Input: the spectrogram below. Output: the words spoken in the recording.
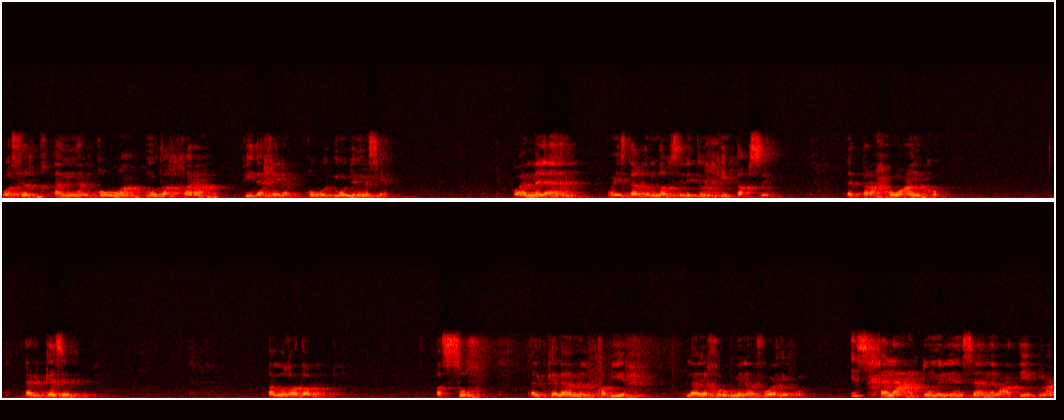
وثق أن القوة مدخرة في داخلك قوة موت المسيح. وأما الآن ويستخدم لفظ لتركي طقسي اطرحوا عنكم الكذب الغضب السخط الكلام القبيح لا يخرج من أفواهكم. إذ خلعتم الإنسان العتيق مع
